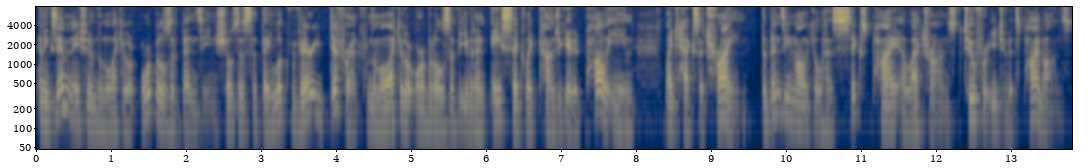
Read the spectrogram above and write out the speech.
An examination of the molecular orbitals of benzene shows us that they look very different from the molecular orbitals of even an acyclic conjugated polyene like hexatriene. The benzene molecule has six pi electrons, two for each of its pi bonds.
